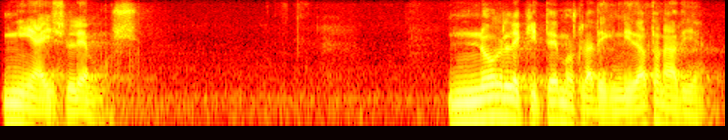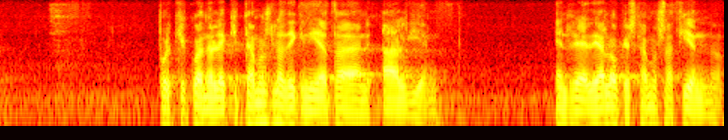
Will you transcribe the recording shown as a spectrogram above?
ni aislemos. No le quitemos la dignidad a nadie, porque cuando le quitamos la dignidad a alguien, en realidad lo que estamos haciendo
